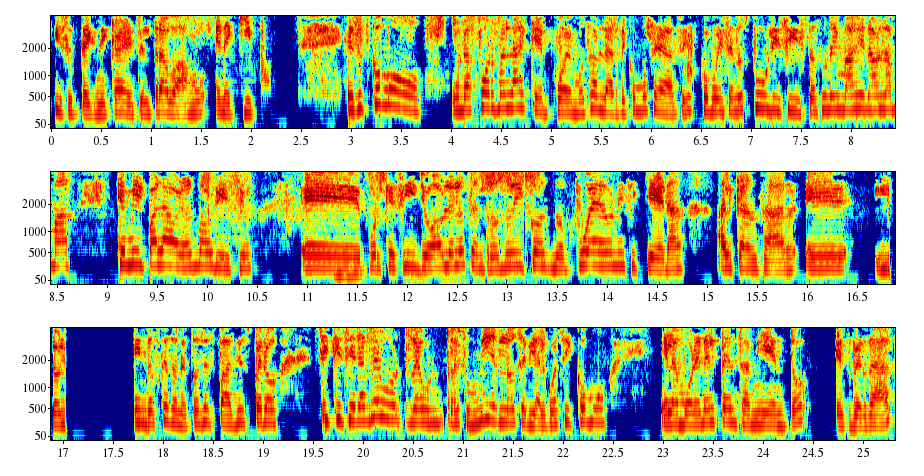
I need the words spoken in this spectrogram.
y su técnica es el trabajo en equipo. Esa es como una forma en la que podemos hablar de cómo se hace. Como dicen los publicistas, una imagen habla más que mil palabras, Mauricio. Eh, porque si yo hablo de los centros lúdicos, no puedo ni siquiera alcanzar eh, lo lindos que son estos espacios, pero si quisiera resumirlo, sería algo así como el amor en el pensamiento es verdad,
